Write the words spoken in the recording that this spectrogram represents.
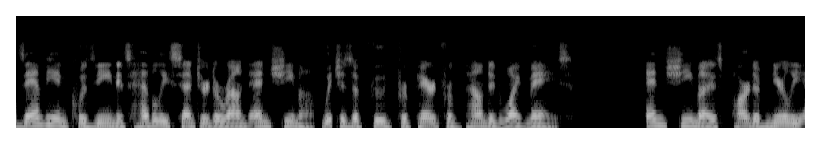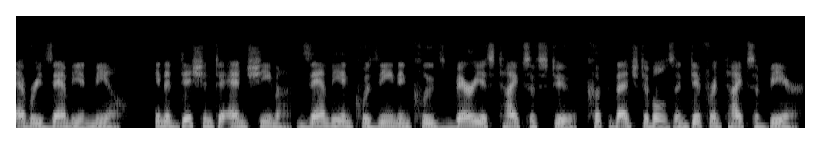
Zambian cuisine is heavily centered around nshima, which is a food prepared from pounded white maize. Nshima is part of nearly every Zambian meal. In addition to nshima, Zambian cuisine includes various types of stew, cooked vegetables and different types of beer.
